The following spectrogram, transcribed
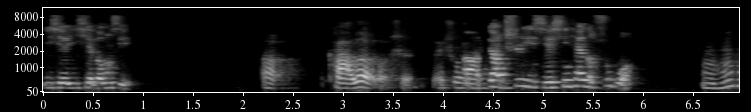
一些一些东西。啊，卡了，老师再说一遍。啊，要吃一些新鲜的蔬果。Угу.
